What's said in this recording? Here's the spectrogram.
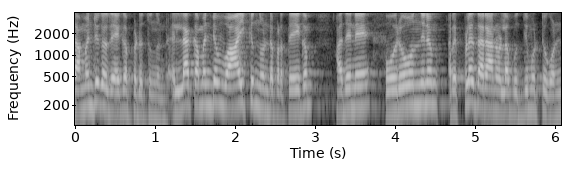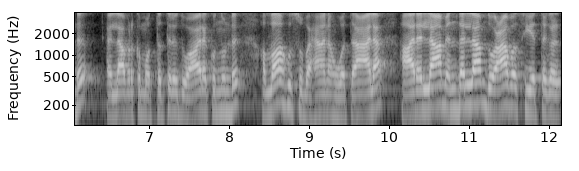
കമന്റുകൾ രേഖപ്പെടുത്തുന്നുണ്ട്. എല്ലാ കമന്റും വായിക്കുന്നുണ്ട് പ്രത്യേകം. അതിന് ഓരോന്നിനും റിപ്ലൈ തരാനുള്ള ബുദ്ധിമുട്ട് കൊണ്ട് എല്ലാവർക്കും മൊത്തത്തിൽ ദ്വാരക്കുന്നുണ്ട് അള്ളാഹു സുബഹാനഹുവ ചാല ആരെല്ലാം എന്തെല്ലാം ദ്വാവസീയത്തുകൾ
